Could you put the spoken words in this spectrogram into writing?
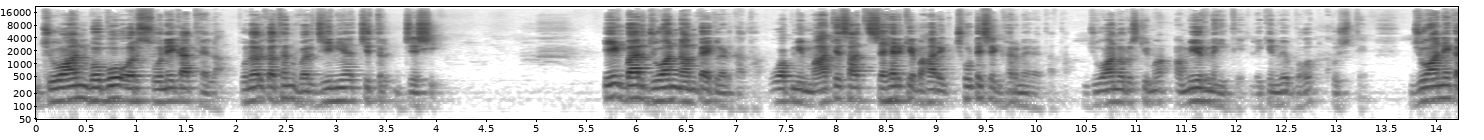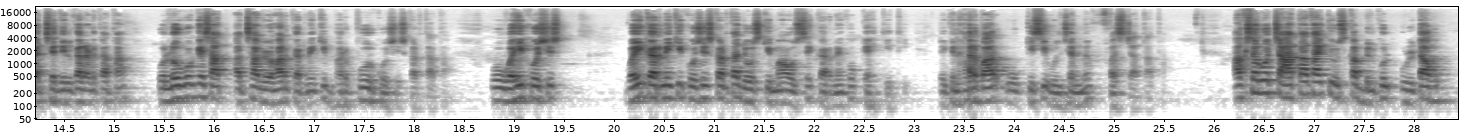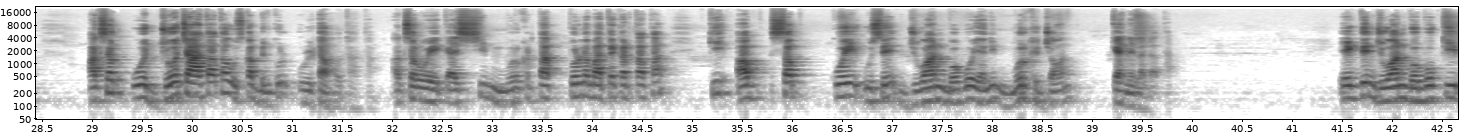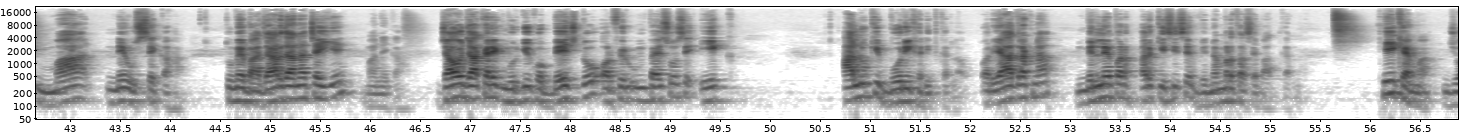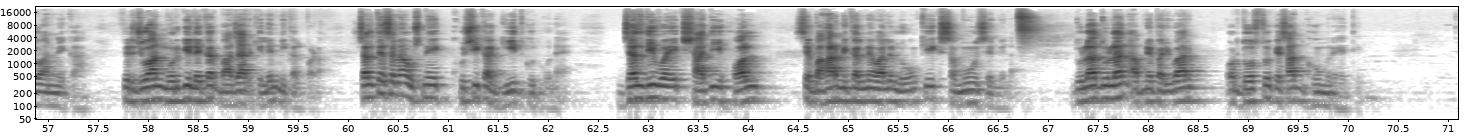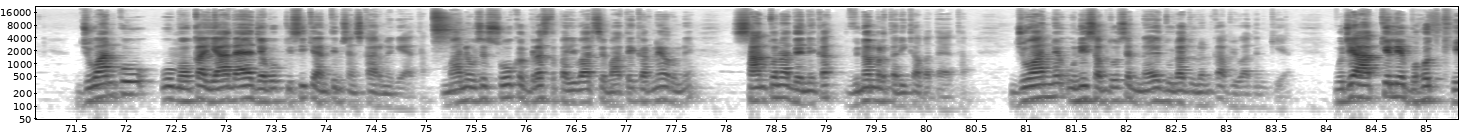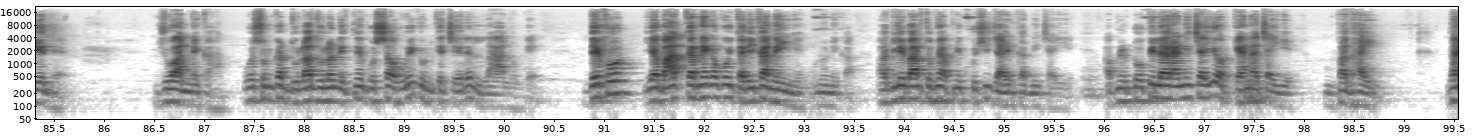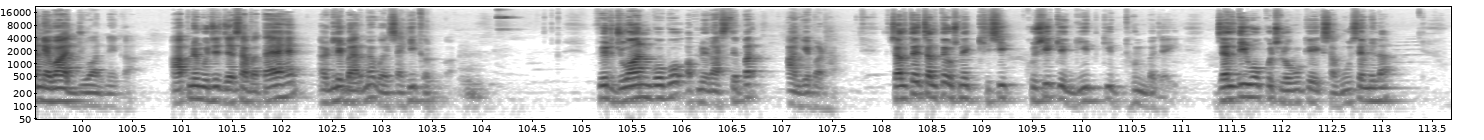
जुआन बोबो और सोने का थैला। पुनर्कथन, वर्जीनिया चित्र जेसी एक बार जुआन नाम का एक लड़का था। वो अपनी माँ के साथ शहर के बाहर एक छोटे से घर में रहता था। जुआन और उसकी माँ अमीर नहीं थे, लेकिन वे बहुत खुश थे। जुआन एक अच्छे दिल का लड़का था। वो लोगों के साथ अच्छा व्यवहार करने की भरपूर कोशिश करता था। वो वही कोशिश, वही करने की कोशिश करता जो उसकी माँ उससे करने को कहती थी, लेकिन हर बार वो किसी उलझन में फंस जाता था। अक्सर वो चाहता था कि उसका बिल्कुल उल्टा अक्सर वो जो चाहता था, उसका बिल्कुल उल्टा होता था। अक्सर वो एक ऐसी मूर्खतापूर्ण बातें करता था कि अब सब कोई उसे जुआन बोबो यानी मूर्ख जॉन कहने लगा था। एक दिन जुआन बोबो की माँ ने उससे कहा, तुम्हें बाज़ार जाना चाहिए? माँ ने कहा, जाओ, जाकर एक मुर्गी को बेच दो और फिर उन पैसों से एक आलू की बोरी खरीद कर लाओ। और याद रखना, मिलने पर हर किसी से विनम्रता से बात करना। ठीक है माँ, जुआन ने कहा फिर जुआन मुर्गी लेकर बाज़ार के लिए निकल पड़ा। चलते समय उसने एक खुशी का गीत गुनगुनाया। जल्द ही वह एक शादी हॉल से बाहर निकलने वाले लोगों के एक समूह से मिला। दूल्हा दुल्हन अपने परिवार और दोस्तों के साथ घूम रहे थे। जुआन को वो मौका याद आया जब वो किसी के अंतिम संस्कार में गया था। माँ ने उसे शोकग्रस्त परिवार से बातें करने और उन्हें सांत्वना देने का विनम्र तरीका बताया था। जुआन ने उन्हीं शब्दों से नए दूल्हा दुल्हन का अभिवादन किया। मुझे आपके लिए बहुत खेद है, जुआन ने कहा। वो सुनकर दूल्हा दुल्हन इतने गुस्सा हुए कि उनके चेहरे लाल हो गए। देखो, यह बात करने का कोई तरीका नहीं है, उन्होंने कहा। अगली बार तुम्हें अपनी खुशी ज़ाहिर करनी चाहिए, अपनी टोपी लहरानी चाहिए और कहना चाहिए, बधाई। धन्यवाद, जुआन ने कहा। आपने मुझे जैसा बताया है, अगली बार मैं वैसा ही करूँगा। फिर जुआन बोबो अपने रास्ते पर आगे बढ़ा। चलते चलते उसने खुशी खुशी के गीत की धुन बजाई। जल्दी वो कुछ लोगों के एक समूह से मिला।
